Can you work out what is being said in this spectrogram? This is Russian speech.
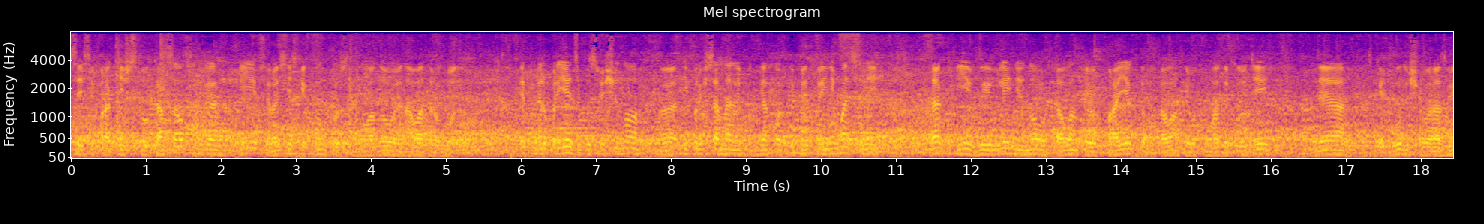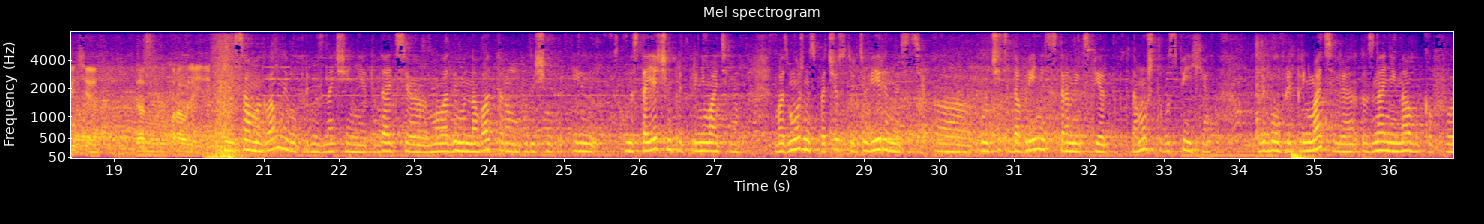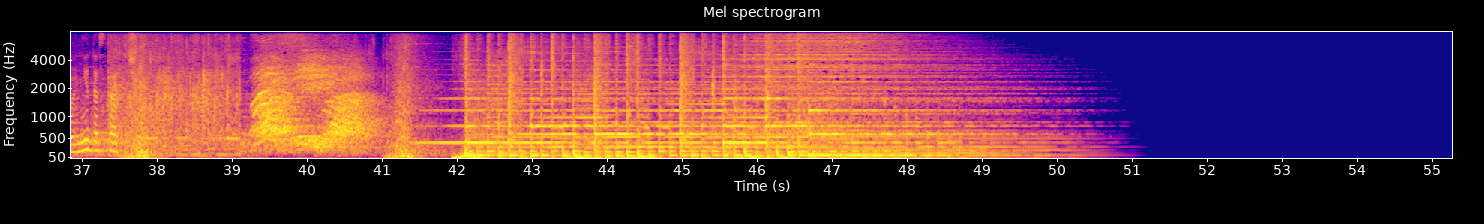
процессе практического консалтинга и Всероссийский конкурс молодого инноватора года. Это мероприятие посвящено э, и профессиональной подготовке предпринимателей, так и выявлению новых талантливых проектов, талантливых молодых людей для сказать, будущего развития данного направления. Но самое главное его предназначение – это дать э, молодым инноваторам, будущим и настоящим предпринимателям возможность почувствовать уверенность, э, получить одобрение со стороны экспертов, потому что в успехе любого предпринимателя знаний и навыков недостаточно.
